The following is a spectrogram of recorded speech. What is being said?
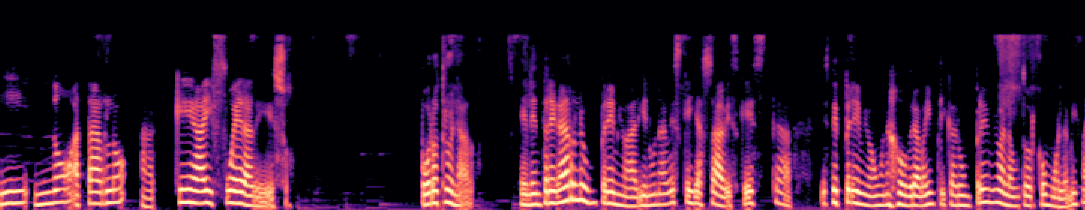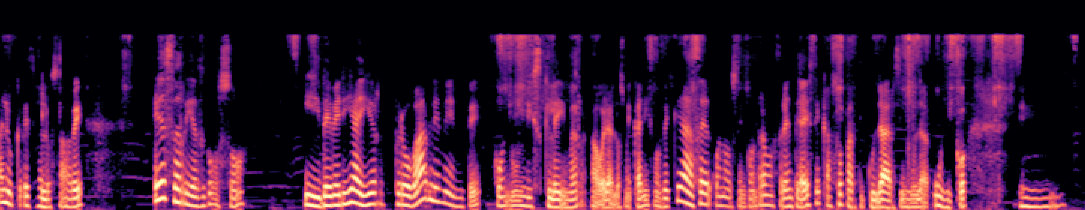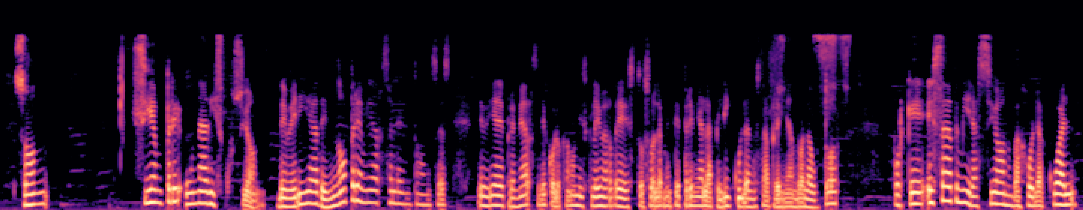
y no atarlo a qué hay fuera de eso. Por otro lado, el entregarle un premio a alguien una vez que ya sabes que esta, este premio a una obra va a implicar un premio al autor como la misma Lucrecia lo sabe, es riesgoso y debería ir probablemente con un disclaimer. Ahora, los mecanismos de qué hacer cuando nos encontramos frente a este caso particular, singular, único, eh, son siempre una discusión. Debería de no premiársele entonces, debería de premiársele colocando un disclaimer de esto, solamente premia la película, no está premiando al autor, porque esa admiración bajo la cual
